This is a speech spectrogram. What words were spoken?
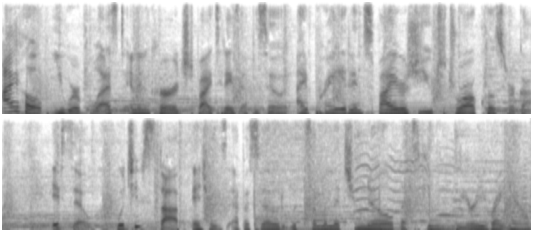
I hope you were blessed and encouraged by today's episode. I pray it inspires you to draw closer to God. If so, would you stop and share this episode with someone that you know that's feeling weary right now?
